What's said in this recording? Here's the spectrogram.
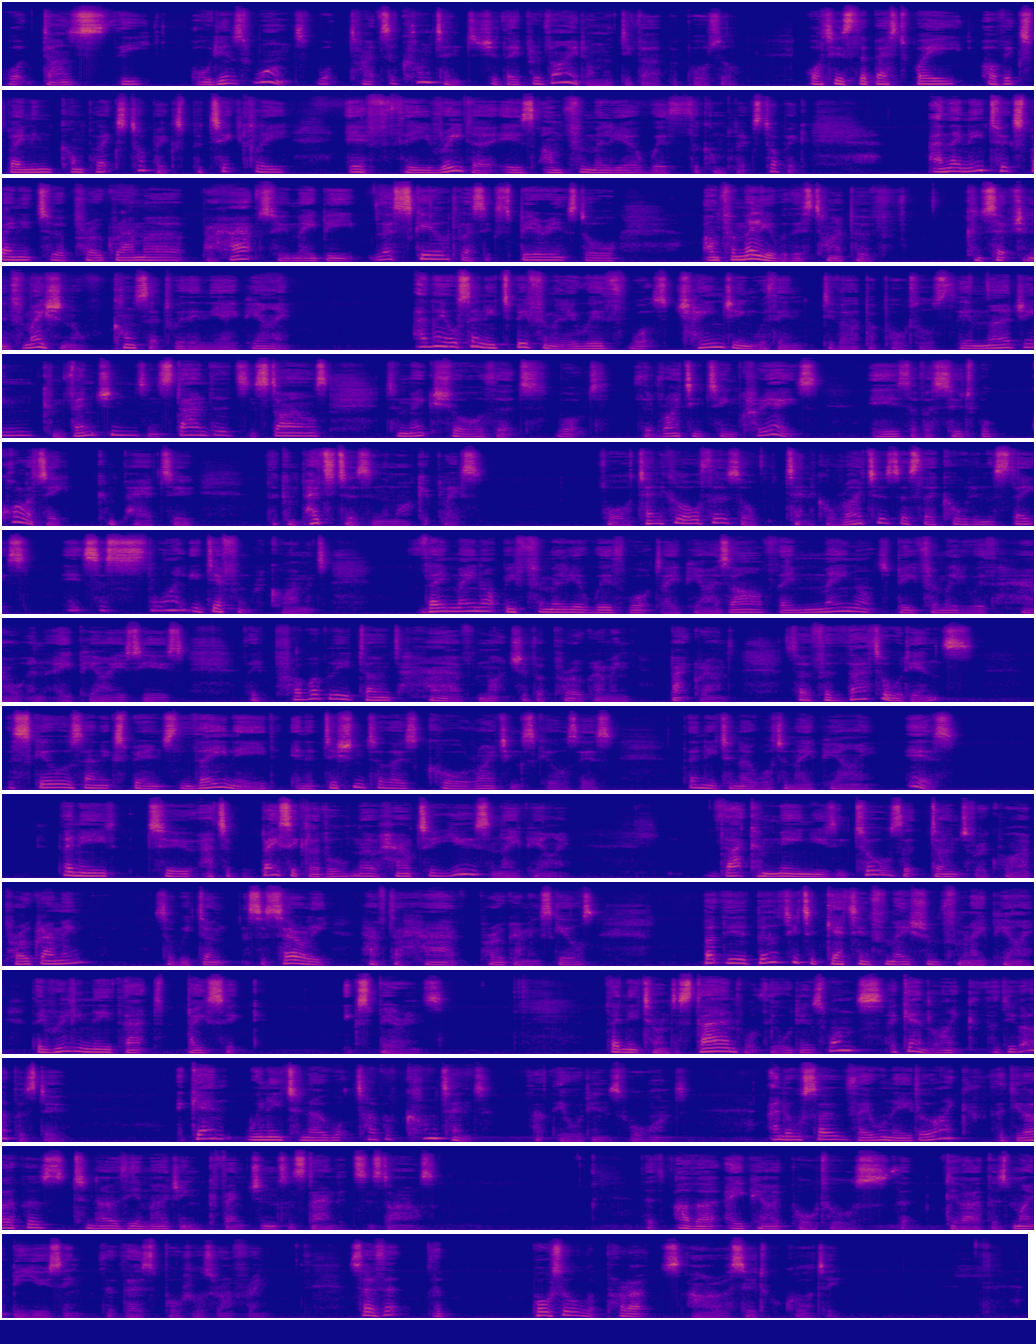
what does the audience want? What types of content should they provide on the developer portal? What is the best way of explaining complex topics, particularly if the reader is unfamiliar with the complex topic? And they need to explain it to a programmer, perhaps, who may be less skilled, less experienced, or unfamiliar with this type of conceptual information or concept within the API. And they also need to be familiar with what's changing within developer portals, the emerging conventions and standards and styles to make sure that what the writing team creates is of a suitable quality compared to the competitors in the marketplace. For technical authors or technical writers, as they're called in the States, it's a slightly different requirement they may not be familiar with what APIs are, they may not be familiar with how an API is used. They probably don't have much of a programming background. So, for that audience, the skills and experience they need, in addition to those core writing skills, is they need to know what an API is. They need to, at a basic level, know how to use an API. That can mean using tools that don't require programming, so we don't necessarily have to have programming skills. But the ability to get information from an API, they really need that basic experience. They need to understand what the audience wants, again, like the developers do. Again, we need to know what type of content that the audience will want. And also, they will need, like the developers, to know the emerging conventions and standards and styles that other API portals that developers might be using that those portals are offering, so that the portal, the products are of a suitable quality.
